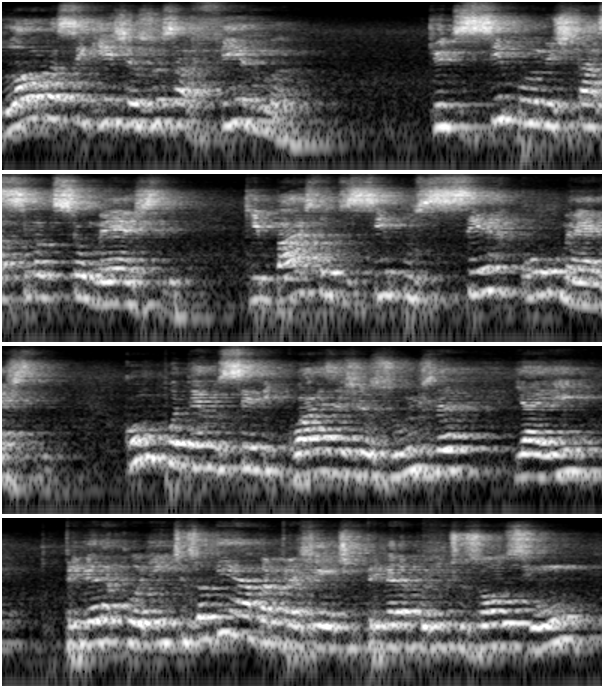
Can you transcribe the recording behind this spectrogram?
logo a seguir Jesus afirma que o discípulo não está acima do seu mestre, que basta o discípulo ser como mestre. Como podemos ser iguais a Jesus, né? E aí, 1 Coríntios, alguém abra para a gente 1 Coríntios 11, 1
